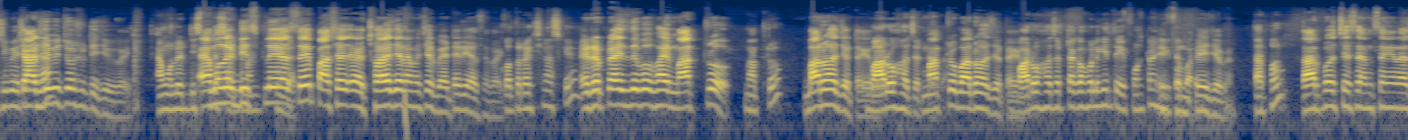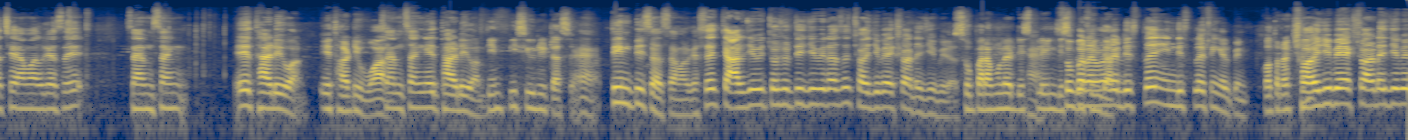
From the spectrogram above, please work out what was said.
জিবি চার জিবি চৌষট্টি জিবি ভাই। অ্যামোলেড ডিসপ্লে অ্যামোলেড ডিসপ্লে আছে পাঁচ হাজার ছয় হাজার এমএচ এর ব্যাটারি আছে ভাই। কত রাখছেন আজকে? এটার প্রাইস দেবো ভাই মাত্র মাত্র? বারো হাজার টাকা। বারো হাজার মাত্র বারো হাজার টাকা। বারো হাজার টাকা হলে কিন্তু এই ফোনটা নিতে পেয়ে যাবেন। তারপর? তারপর হচ্ছে স্যামসাং এর আছে আমার কাছে Samsung A thirty one A thirty one Samsung A thirty one তিন পিস ইউনিট আছে। হ্যাঁ তিন পিস আছে আমার কাছে। চার জিবি চৌষট্টি জিবির আছে ছয় জিবি একশো আঠাশ জিবির আছে। Super display in super display AMOLED display in display fingerprint কত রাখছেন? ছয় জিবি একশো আঠাশ জিবি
